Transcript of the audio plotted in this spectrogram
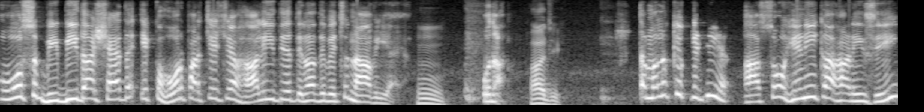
ਉਸ ਬੀਬੀ ਦਾ ਸ਼ਾਇਦ ਇੱਕ ਹੋਰ ਪਰਚੇ 'ਚ ਹਾਲ ਹੀ ਦੇ ਦਿਨਾਂ ਦੇ ਵਿੱਚ ਨਾਂ ਵੀ ਆਇਆ। ਹੂੰ। ਉਹਦਾ। ਹਾਂਜੀ ਤਾਂ ਮਤਲਬ ਕਿ ਕਿੰਨੀ ਹਾਸੋਹੀਣੀ ਕਹਾਣੀ ਸੀ।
